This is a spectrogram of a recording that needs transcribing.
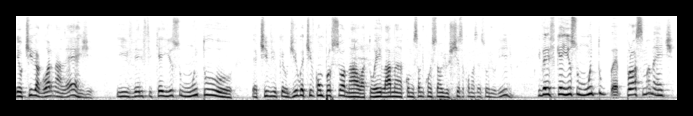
Eu tive agora na Alerj e verifiquei isso muito. Eu tive, o que eu digo, eu tive como profissional, atuei lá na Comissão de Constituição e Justiça como assessor jurídico e verifiquei isso muito é, proximamente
